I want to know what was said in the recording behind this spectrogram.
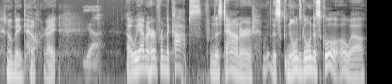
No big deal, right?" yeah, oh we haven't heard from the cops from this town or this no one's going to school oh well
